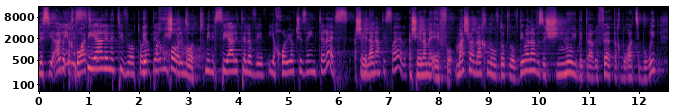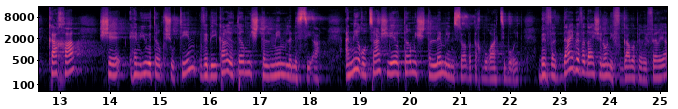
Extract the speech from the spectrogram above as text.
נסיעה בתחבורה ציבורית נסיעה לנתיבות עולה יותר משתלמות מנסיעה לתל אביב, יכול להיות שזה אינטרס של מדינת ישראל. השאלה מאיפה. מה שאנחנו עובדות ועובדים עליו זה שינוי בתעריפי התחבורה הציבורית ככה שהם יהיו יותר פשוטים ובעיקר יותר משתלמים לנסיעה. אני רוצה שיהיה יותר משתלם לנסוע בתחבורה הציבורית. בוודאי בוודאי שלא נפגע בפריפריה,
